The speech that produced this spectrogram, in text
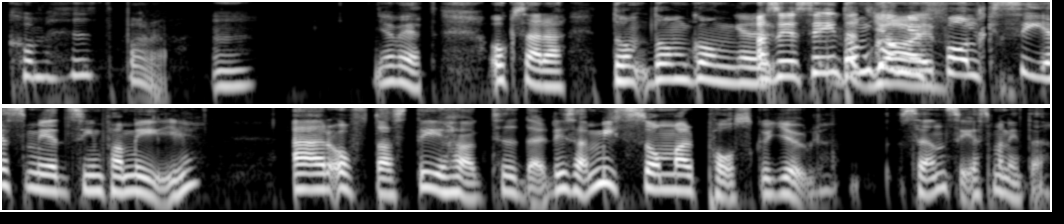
kom hit bara. Jag vet. Och så här, de, de gånger, Alltså de gånger är- folk ses med sin familj, är oftast det är högtider. Det är så här, midsommar, påsk och jul. Sen ses man inte.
